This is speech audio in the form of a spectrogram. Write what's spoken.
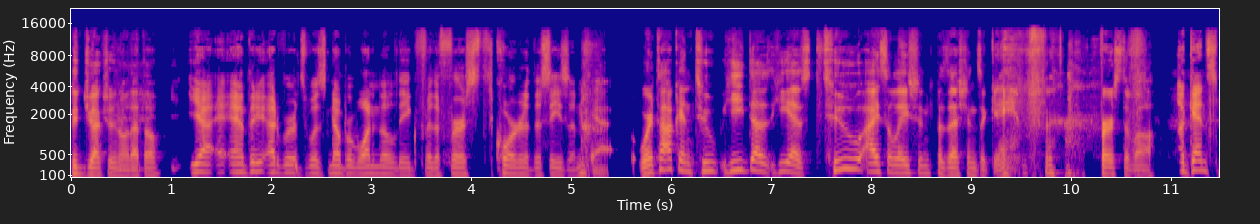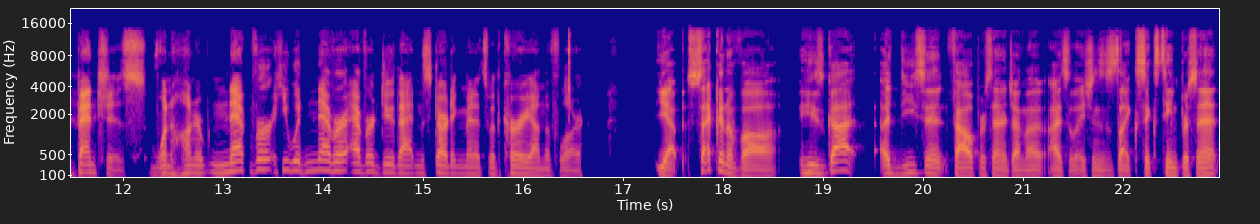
Did you actually know that though? Yeah, Anthony Edwards was number one in the league for the first quarter of the season. Yeah, we're talking two. He does. He has two isolation possessions a game. first of all, against benches, one hundred. Never. He would never ever do that in starting minutes with Curry on the floor. Yep. Second of all, he's got a decent foul percentage on the isolations. It's like 16%,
